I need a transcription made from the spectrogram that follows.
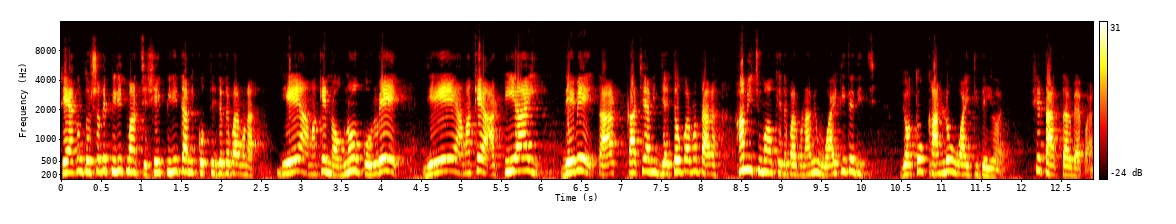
সে এখন তোর সাথে পিড়িত মারছে। সেই পিরিত আমি করতে যেতে পারব না। যে আমাকে নগ্ন করবে, যে আমাকে আরটিআই দেবে, তার কাছে আমি যেতেও পারব তার আমি চুমাও খেতে পারব না। আমি ওয়াইটিতে দিচ্ছি। যত কাণ্ড ওয়াইটিতেই হয়। সে তার তার ব্যাপার।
